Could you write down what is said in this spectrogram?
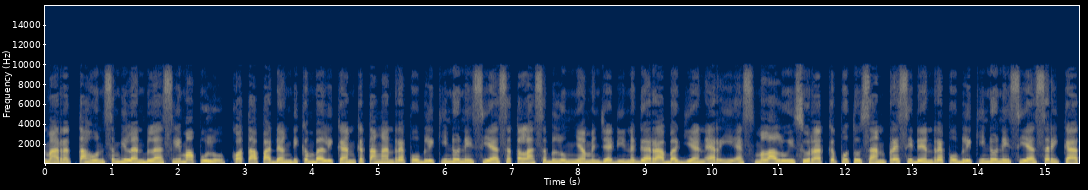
Maret tahun 1950, kota Padang dikembalikan ke tangan Republik Indonesia setelah sebelumnya menjadi negara bagian RIS melalui surat keputusan Presiden Republik Indonesia Serikat,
